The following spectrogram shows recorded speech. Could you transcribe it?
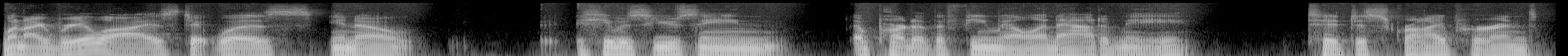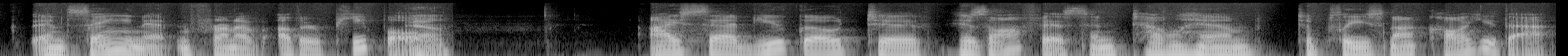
when I realized it was, you know, he was using a part of the female anatomy to describe her and and saying it in front of other people. Yeah. I said, "You go to his office and tell him to please not call you that."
